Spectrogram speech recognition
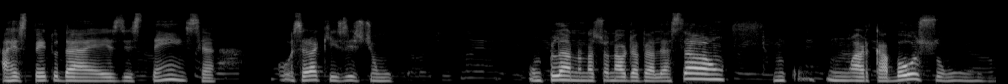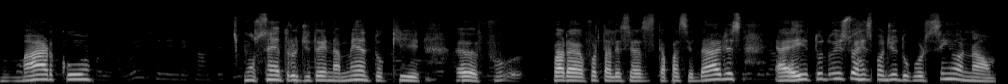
a respeito da existência, ou será que existe um, um plano nacional de avaliação, um, um arcabouço, um marco, um centro de treinamento que eh, para fortalecer as capacidades, aí tudo isso é respondido por sim ou não.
